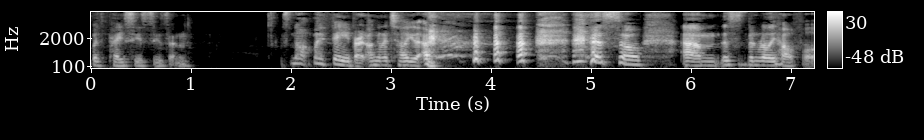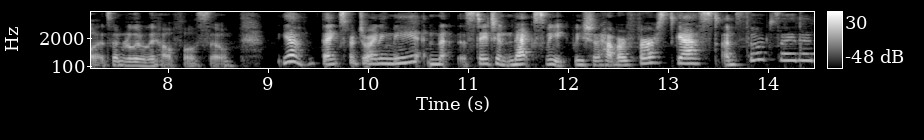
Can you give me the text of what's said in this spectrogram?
with Pisces season. It's not my favorite, I'm going to tell you that. so, um this has been really helpful. It's been really really helpful. So, yeah, thanks for joining me. Stay tuned. Next week, we should have our first guest. I'm so excited.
